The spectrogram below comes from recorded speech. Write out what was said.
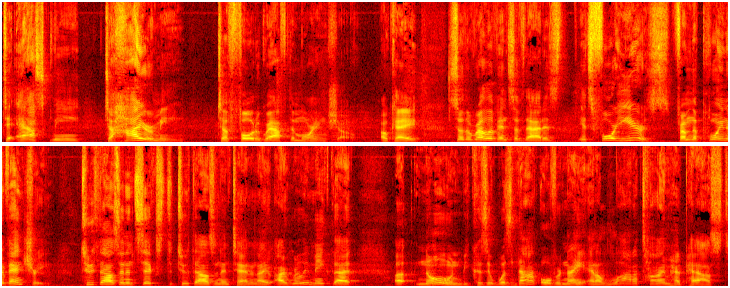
to ask me to hire me to photograph the morning show. Okay, so the relevance of that is it's four years from the point of entry, 2006 to 2010, and I, I really make that uh, known because it was not overnight and a lot of time had passed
